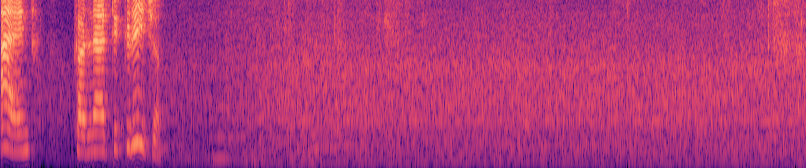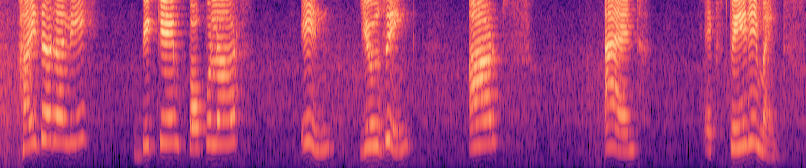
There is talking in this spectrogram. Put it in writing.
and Carnatic region. Hyder Ali became popular in using arms and experiments.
